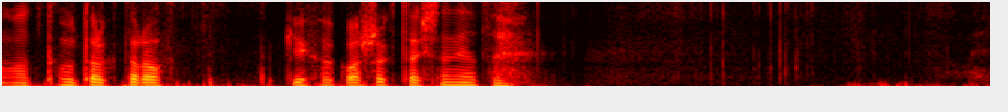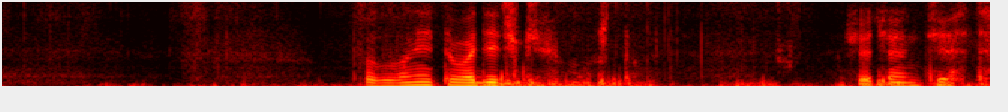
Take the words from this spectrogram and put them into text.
Ну, Вот у тракторов таких окошек точно нет. Позвоните водички, может еще что-нибудь есть.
